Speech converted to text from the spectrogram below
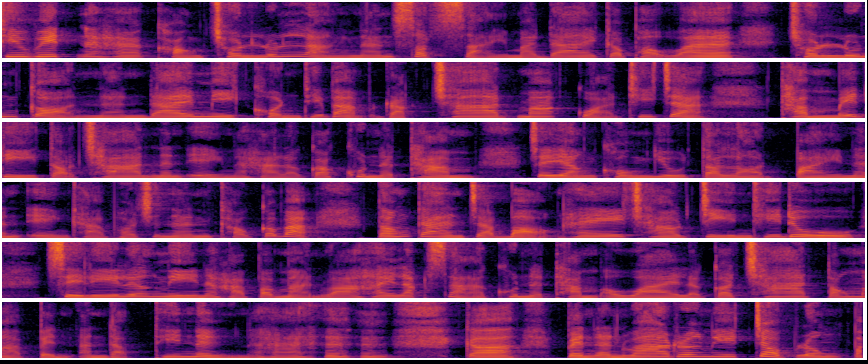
ชีวิตนะคะของชนรุ่นหลังนั้นสดใสมาได้ก็เพราะว่าชนรุ่นก่อนนั้นได้มีคนที่แบบรักชาติมากกว่าที่จะทำไม่ดีต่อชาตินั่นเองนะคะ แล้วก็คุณธรรมจะยังคงอยู่ตลอดไปนั่นเองค่ะ เพราะฉะนั้นเขาก็แบบต้องการจะบอกให้ชาวจีนที่ดูซีรีส์เรื่องนี้นะคะ ประมาณว่าให้รักษาคุณธรรมเอาไว้ แล้วก็ชาติต้องมาเป็นอันดับที่หนึ่งนะคะก็เป็นอันว่าเรื่องนี้จบลงไป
